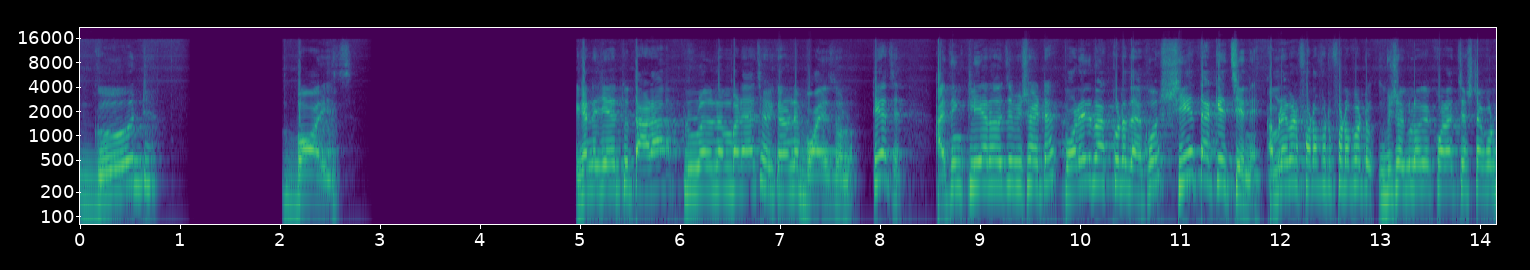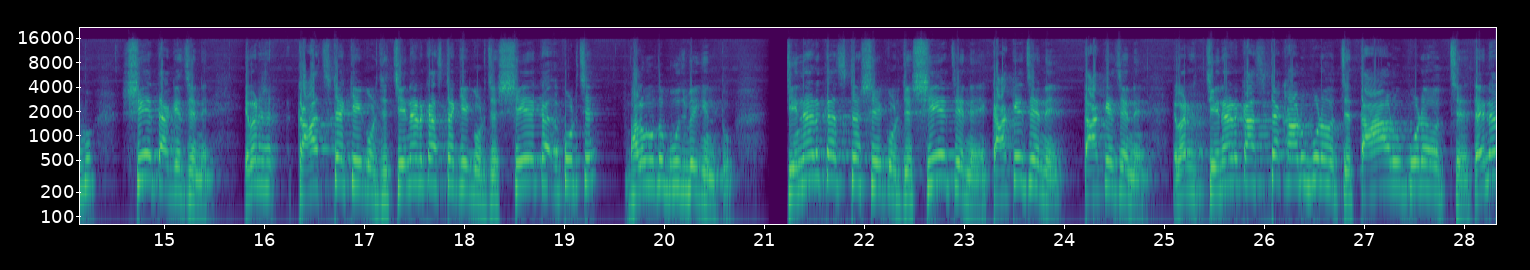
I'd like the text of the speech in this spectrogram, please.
good boys. এখানে যেহেতু তারা প্লুরাল নাম্বারে আছে, ওই কারণে বয়েজ হলো। ঠিক আছে? আই থিঙ্ক ক্লিয়ার হয়েছে বিষয়টা। পরের বাক্যটা দেখো। সে তাকে চেনে। আমরা এবার ফটাফট ফটাফট বিষয়গুলোকে করার চেষ্টা করব। সে তাকে চেনে। এবার কাজটা কে করছে? চেনার কাজটা কে করছে? সে করছে? ভালো মতো বুঝবে কিন্তু। চেনার কাজটা সে করছে, সে চেনে, কাকে চেনে, তাকে চেনে। এবার চেনার কাজটা কার উপরে হচ্ছে? তার উপরে হচ্ছে, তাই না?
